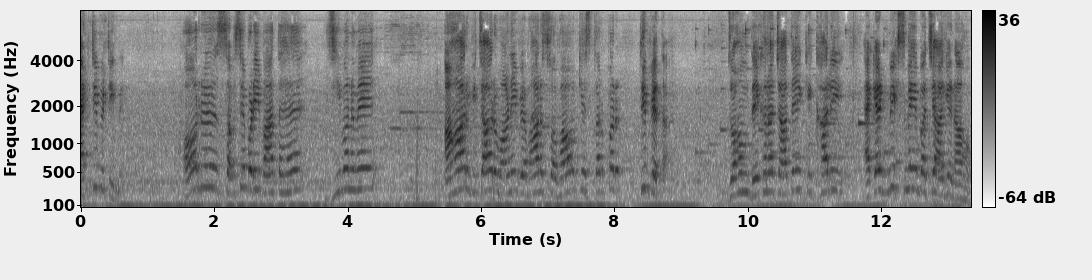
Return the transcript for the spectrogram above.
एक्टिविटी में और सबसे बड़ी बात है जीवन में आहार, विचार, वाणी, व्यवहार, स्वभाव के स्तर पर दिव्यता जो हम देखना चाहते हैं कि खाली एकेडमिक्स में ही बच्चे आगे ना हो,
